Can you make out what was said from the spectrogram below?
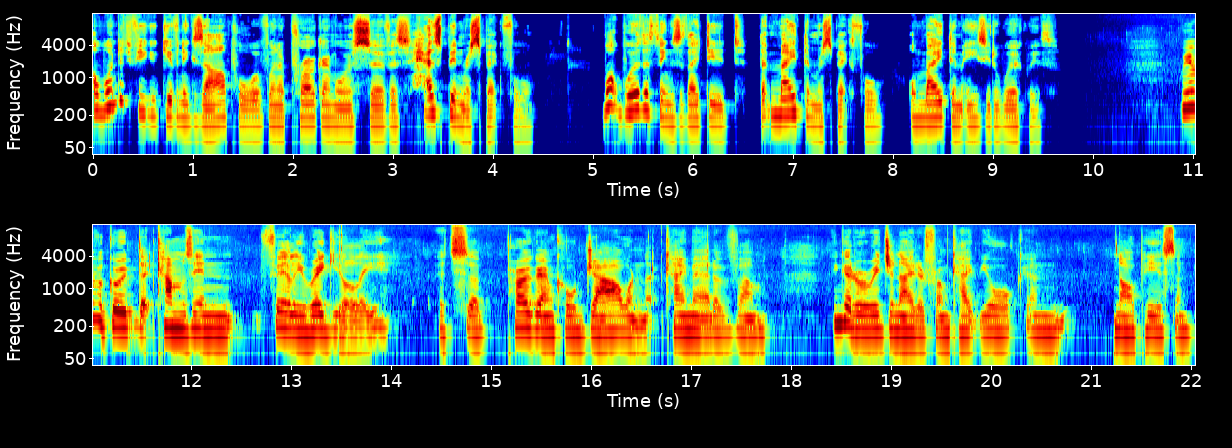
I wondered if you could give an example of when a program or a service has been respectful. What were the things that they did that made them respectful or made them easy to work with? We have a group that comes in fairly regularly. It's a program called Jawun that came out of, um, I think it originated from Cape York and Noel Pearson.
